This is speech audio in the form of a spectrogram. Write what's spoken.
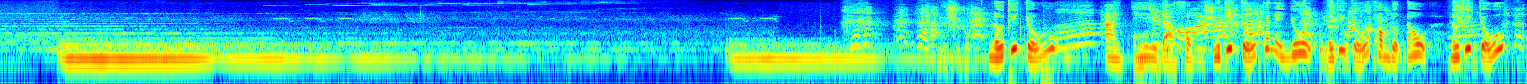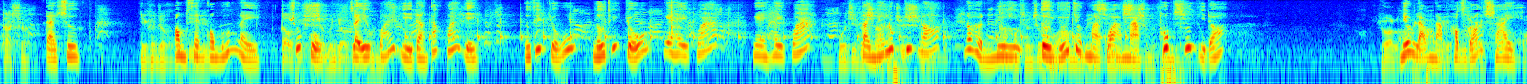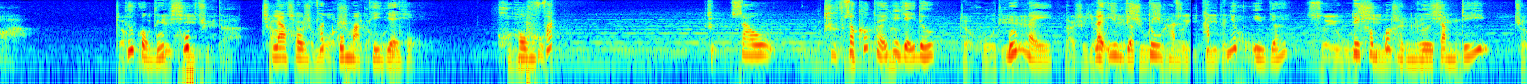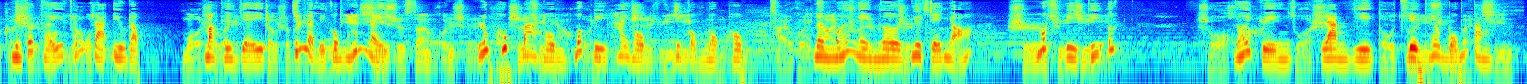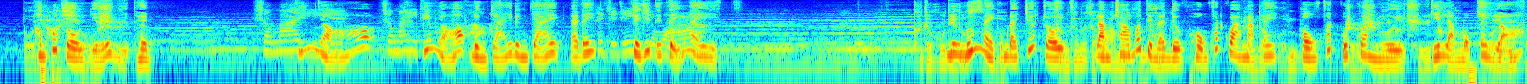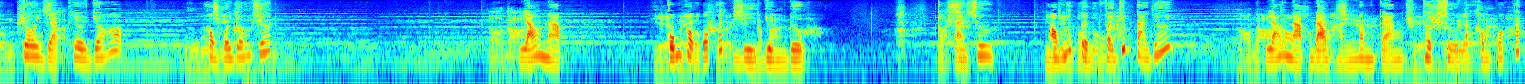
Nữ thí chủ Ai di đà Phật. Nữ thí chủ, cái này vui. Nữ thí chủ không được đâu. Nữ thí chủ, Đại sư, Ông xem con bướm này, Suốt cuộc là yêu quái gì đang tác quái vậy Nữ thí chủ, Nữ thí chủ, Nghe hay quá. Nghe hay quá. Ta nhớ lúc giết nó Nó hình như từ dưới chân mày của A Mạc Thúc thứ gì đó. Nếu lão nạp không đoán sai Thứ con bướm khúc Là hồn phách của Mạc Thị Vệ Hồn phách. Sao Sao có thể như vậy được? Bướm này là yêu vật tu hành thấp nhất yêu giới. Tuy không có hình người tâm trí Nhưng có thể phóng ra yêu độc Mặc thì vậy chính là bị con bướm này Lúc hút ba hồn mất đi hai hồn Chỉ còn một hồn. Nên mới ngây ngơ như trẻ nhỏ Mất đi ký ức Nói chuyện, làm việc đều theo bổn tâm Không có tô dễ gì thêm. Kiến nhỏ Kiến nhỏ đừng chạy đừng chạy. Lại đây chơi với tỷ tỷ này nhưng bướm này cũng đã chết rồi. Làm sao mới tìm lại được hồn phách qua mặt đây? Hồn phách của con người chỉ là một cây giỏ Trôi dạt theo gió, Không có dấu vết. Lão nạp Cũng không có cách gì dùng được. Đại sư, Ông nhất định phải giúp ta giới Lão nạp đạo hạnh nông cạn, Thật sự là không có cách.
